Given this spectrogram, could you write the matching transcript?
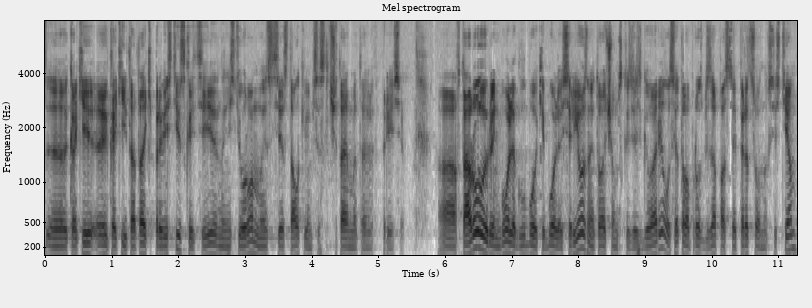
э, э, какие-то атаки провести, сказать, и нанести урон, мы все сталкиваемся, читаем это в прессе. А Второй уровень, более глубокий, более серьезный, то, о чем сказать, здесь говорилось, это вопрос безопасности операционных систем,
